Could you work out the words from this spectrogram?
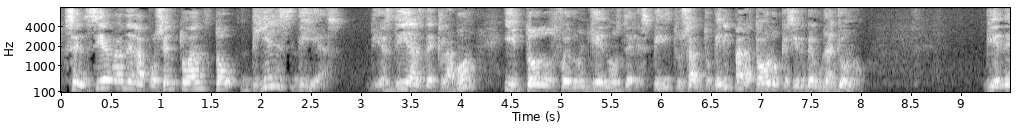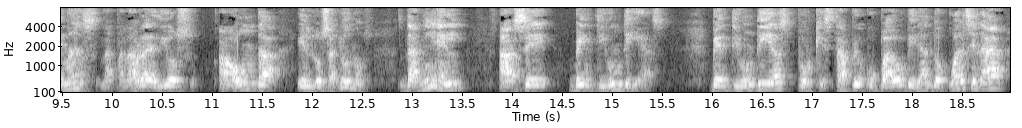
se encierra en el aposento alto diez días, diez días de clamor, y todos fueron llenos del Espíritu Santo. Mire para todo lo que sirve un ayuno. Viene más, la palabra de Dios ahonda en los ayunos. Daniel hace 21 días. 21 días porque está preocupado mirando cuál será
